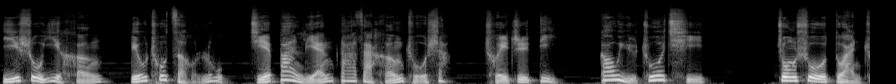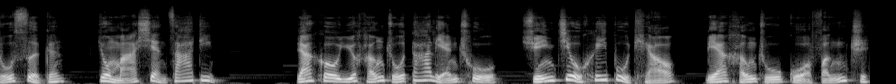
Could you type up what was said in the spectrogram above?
一竖一横，留出走路。结半帘搭在横竹上，垂至地，高与桌齐。中竖短竹四根，用麻线扎定。然后于横竹搭连处，寻旧黑布条，连横竹裹缝之。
